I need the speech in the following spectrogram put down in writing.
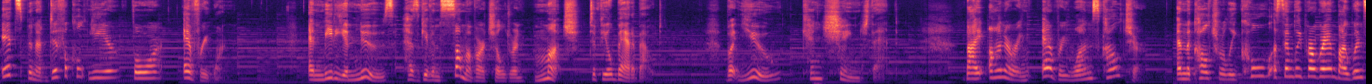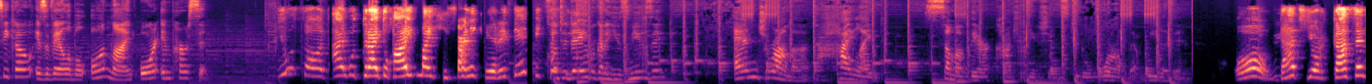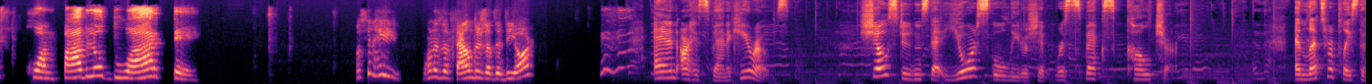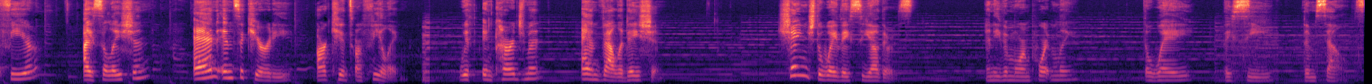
It's been a difficult year for everyone. And media news has given some of our children much to feel bad about. But you can change that by honoring everyone's culture. And the Culturally Cool Assembly Program by Winseco is available online or in person. You thought I would try to hide my Hispanic heritage? So today we're going to use music and drama to highlight some of their contributions to the world that we live in. Oh, that's your cousin Juan Pablo Duarte. Wasn't he one of the founders of the DR? And our Hispanic heroes. Show students that your school leadership respects culture. And let's replace the fear, isolation, and insecurity our kids are feeling with encouragement and validation. Change the way they see others, and even more importantly, the way they see themselves.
